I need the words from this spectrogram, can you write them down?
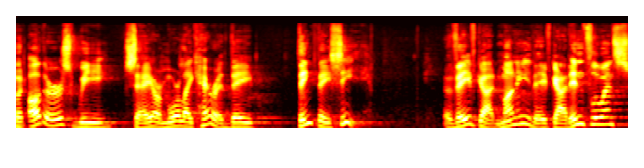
But others, we say, are more like Herod. They think they see. They've got money, they've got influence,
